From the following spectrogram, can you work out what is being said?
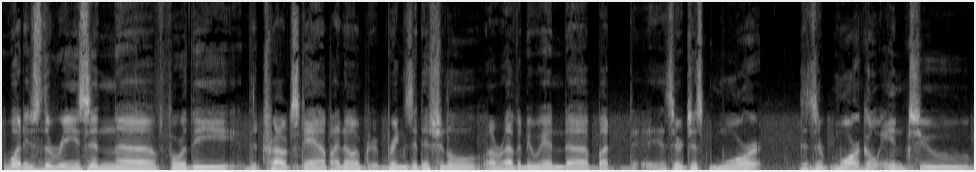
What is the reason uh, for the the trout stamp? I know it brings additional uh, revenue in, uh, but is there just more? Does there more go into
